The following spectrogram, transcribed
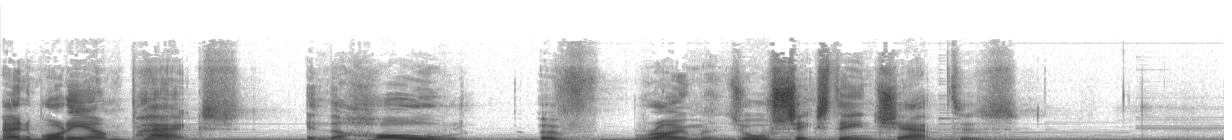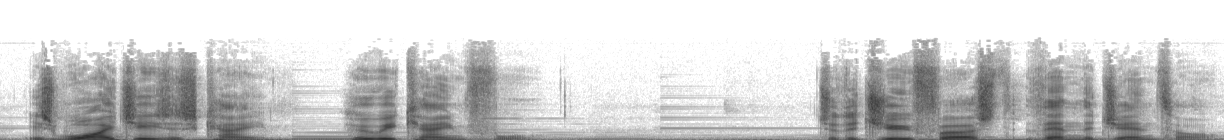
And what he unpacks in the whole of Romans, all 16 chapters, is why Jesus came, who he came for. To the Jew first, then the Gentile,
